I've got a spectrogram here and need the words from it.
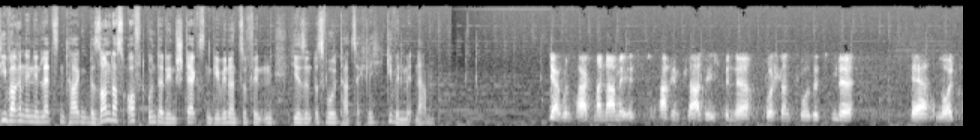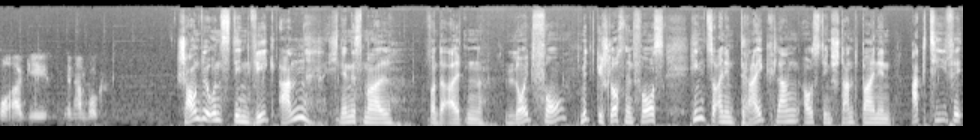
Die waren in den letzten Tagen besonders oft unter den stärksten Gewinnern zu finden. Hier sind es wohl tatsächlich Gewinnmitnahmen. Ja, guten Tag. Mein Name ist Achim Plate. Ich bin der Vorstandsvorsitzende der Leutfonds AG in Hamburg. Schauen wir uns den Weg an. Ich nenne es mal von der alten Lloyd-Fonds mit geschlossenen Fonds hin zu einem Dreiklang aus den Standbeinen aktive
